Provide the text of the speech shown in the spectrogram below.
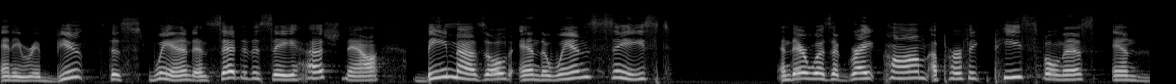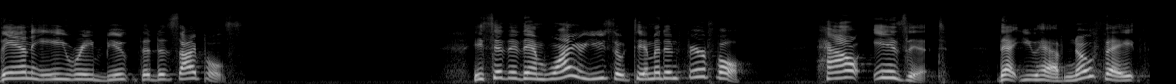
and he rebuked the wind and said to the sea, Hush now, be muzzled. And the wind ceased, and there was a great calm, a perfect peacefulness. And then he rebuked the disciples. He said to them, Why are you so timid and fearful? How is it that you have no faith,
